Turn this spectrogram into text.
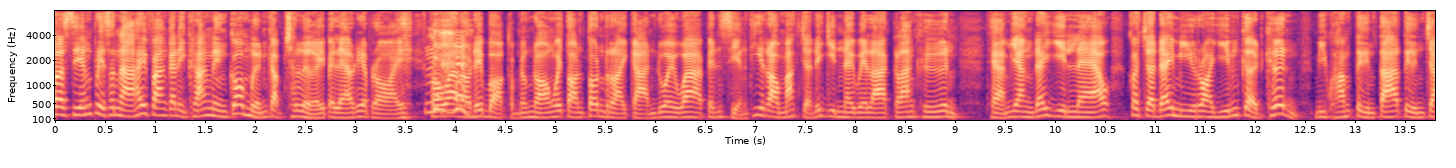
เปิดเสียงปริศนาให้ฟังกันอีกครั้งหนึ่งก็เหมือนกับเฉลยไปแล้วเรียบร้อย เพราะว่าเราได้บอกกับน้องๆไว้ตอนต้นรายการด้วยว่าเป็นเสียงที่เรามักจะได้ยินในเวลากลางคืน แถมยังได้ยินแล้วก็จะได้มีรอยยิ้มเกิดขึ้น มีความตื่นตาตื่นใจ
